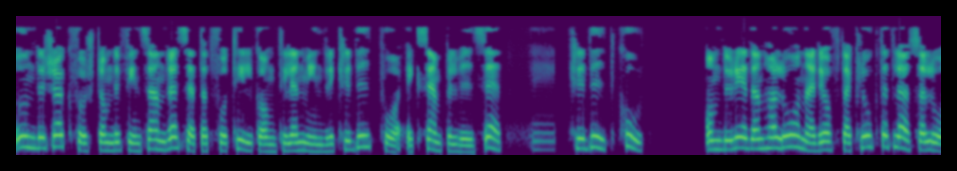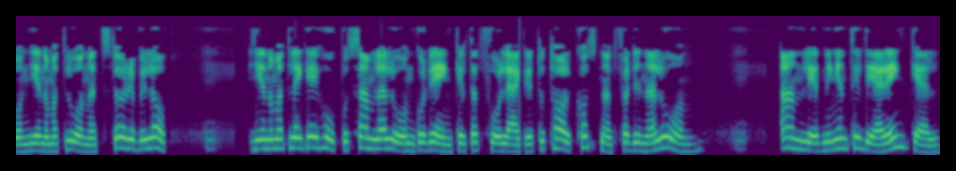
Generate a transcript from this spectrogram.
Undersök först om det finns andra sätt att få tillgång till en mindre kredit på, exempelvis ett kreditkort. Om du redan har lån är det ofta klokt att lösa lån genom att låna ett större belopp. Genom att lägga ihop och samla lån går det enkelt att få lägre totalkostnad för dina lån. Anledningen till det är enkel.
